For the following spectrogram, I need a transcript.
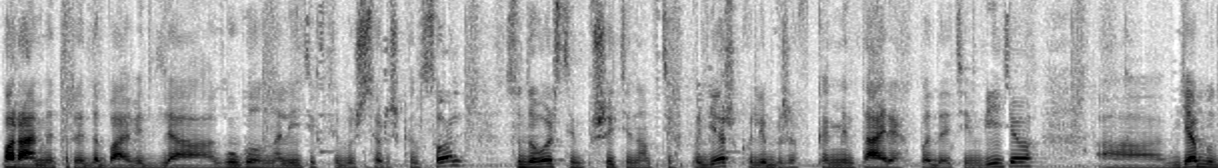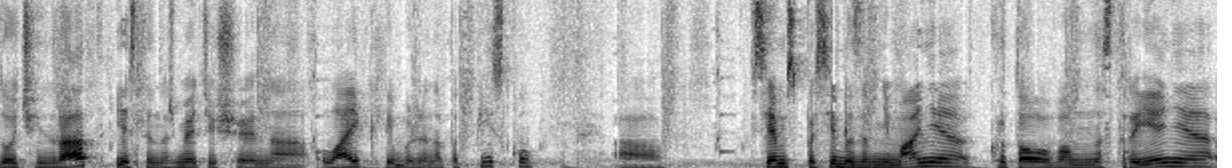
параметры добавить для Google Analytics либо же Search Console, с удовольствием пишите нам в техподдержку, либо же в комментариях под этим видео. А, я буду очень рад, если нажмете еще и на лайк, либо же на подписку. А, всем спасибо за внимание, крутого вам настроения,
